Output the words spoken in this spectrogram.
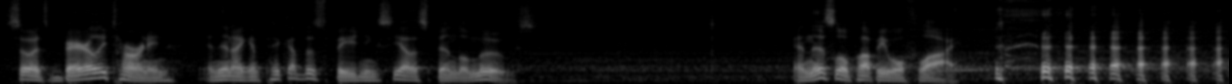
So it's barely turning, and then I can pick up the speed and you can see how the spindle moves and this little puppy will fly. but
